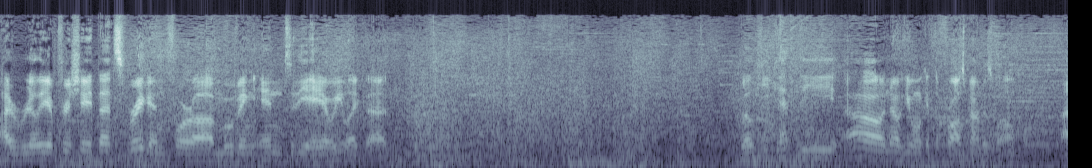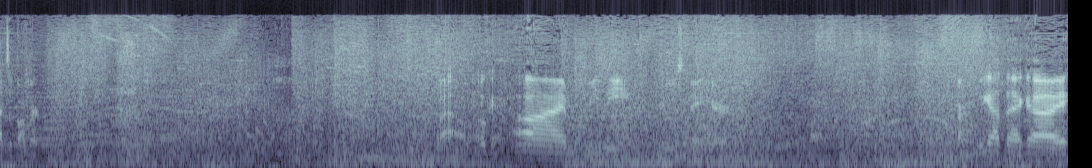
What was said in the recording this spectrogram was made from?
I really appreciate that Spriggan for uh, moving into the AoE like that. Will he get the... Oh, no, he won't get the Frostbound as well. That's a bummer. Wow, okay. I'm really got that guy.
